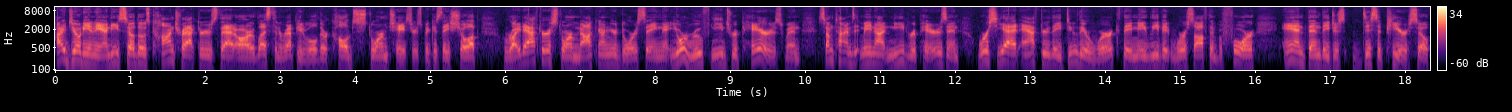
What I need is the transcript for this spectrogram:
Hi, Jody and Andy. So those contractors that are less than reputable, they're called storm chasers because they show up right after a storm knocking on your door saying that your roof needs repairs when sometimes it may not need repairs. And worse yet, after they do their work, they may leave it worse off than before and then they just disappear. So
